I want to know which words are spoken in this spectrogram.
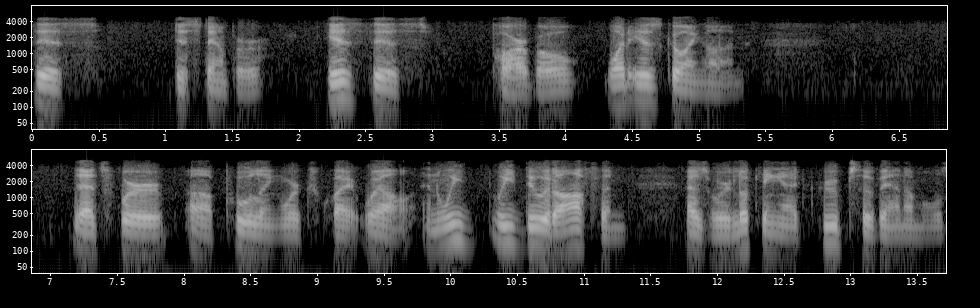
this distemper? Is this parvo? What is going on? That's where uh, pooling works quite well. And we, we do it often as we're looking at groups of animals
